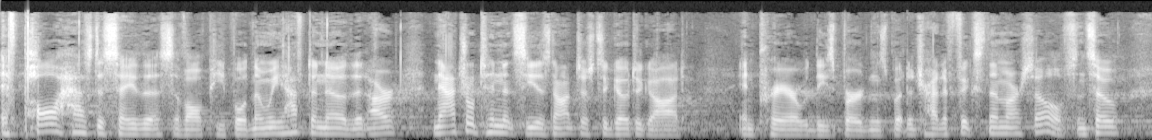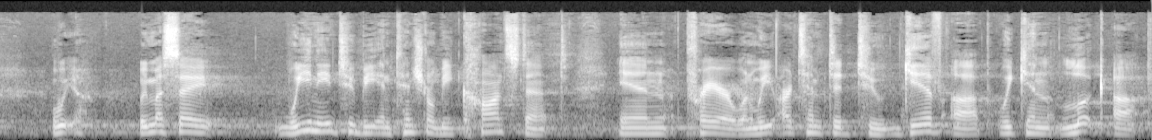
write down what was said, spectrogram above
If Paul has to say this of all people, then we have to know that our natural tendency is not just to go to God in prayer with these burdens, but to try to fix them ourselves. And so we, we must say, we need to be intentional, be constant in prayer. When we are tempted to give up, we can look up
